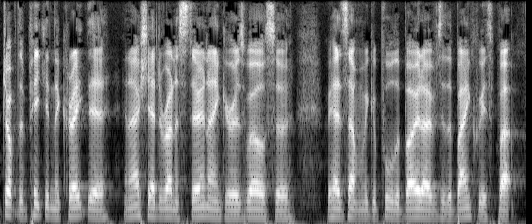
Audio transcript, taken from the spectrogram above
drop the pick in the creek there, and I actually had to run a stern anchor as well, so we had something we could pull the boat over to the bank with. But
